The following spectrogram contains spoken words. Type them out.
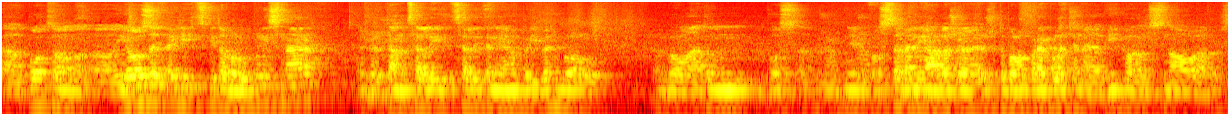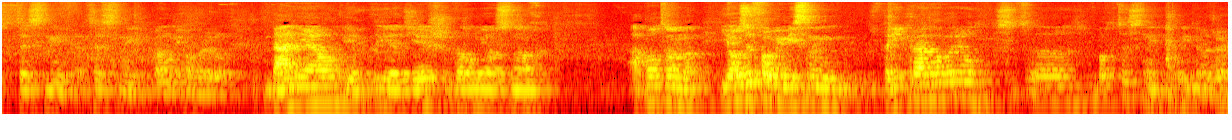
A potom uh, Jozef egyptský, to bol úplný snár, že tam celý, celý ten jeho príbeh bol, bol na tom akože nie že postavený, ale že, že to bolo prepletené výkladom snov a cestný, cestný veľmi hovoril. Daniel je, je tiež veľmi o snoch. A potom Jozefovi, myslím, trikrát hovoril Boh cestný, trikrát, že?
